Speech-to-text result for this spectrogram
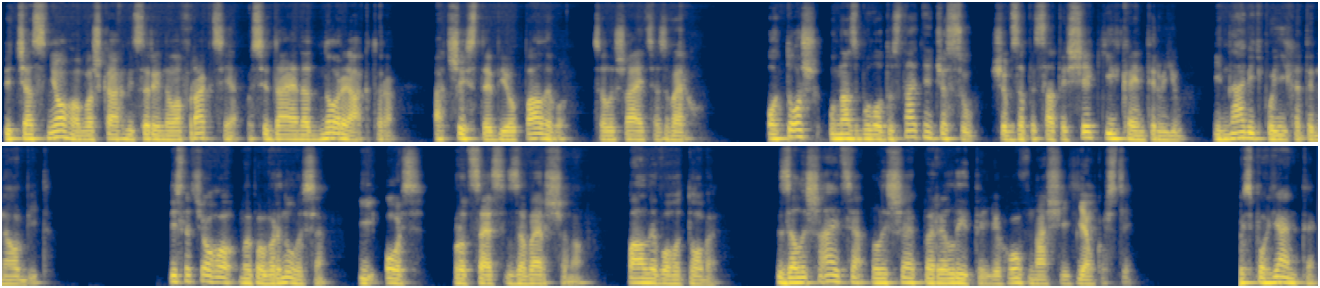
Під час нього важка гліцеринова фракція осідає на дно реактора, а чисте біопаливо залишається зверху. Отож, у нас було достатньо часу, щоб записати ще кілька інтерв'ю і навіть поїхати на обід. Після цього ми повернулися, і ось процес завершено, паливо готове. Залишається лише перелити його в нашій ємкості. Ось погляньте,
